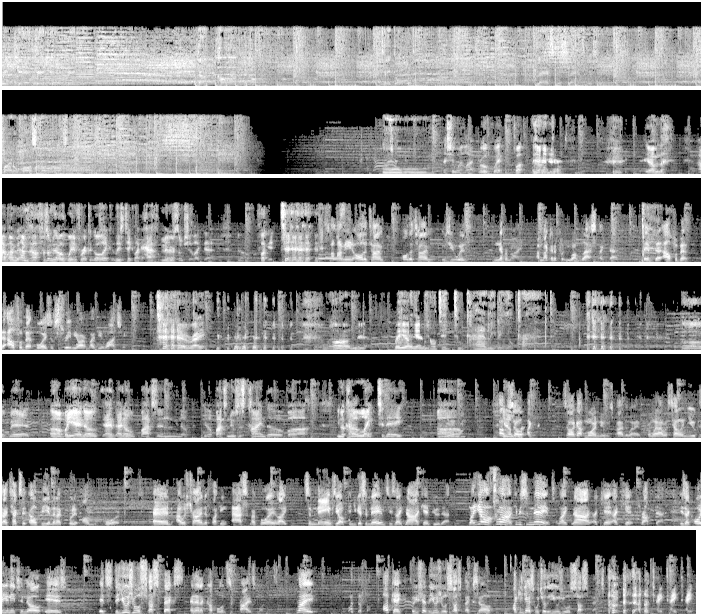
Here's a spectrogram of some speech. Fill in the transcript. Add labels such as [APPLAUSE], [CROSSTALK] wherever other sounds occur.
Regain Radio. Dot com. Take over. Last mission. Last mission. Final boss mode. Ooh. That shit went live real quick. Fuck. [LAUGHS] yeah, I'm, I, I mean, I'm for some reason I was waiting for it to go like at least take like a half a minute or some shit like that. You know, fuck it. [LAUGHS] I mean, all the time, all the times you was, never mind. I'm not gonna put you on blast like that. They, the alphabet, the alphabet boys of StreamYard might be watching. [LAUGHS] right. [LAUGHS] oh man. But yeah, yeah. We don't take too kindly to your kind. oh man. Uh, but yeah, no, I, I know boxing. You know, you know, boxing news is kind of, uh, you know, kind of light today. Um, Oh, You know, so I, so I got more news, by the way, from what I was telling you, because I texted LB and then I put it on the board, and I was trying to fucking ask my boy like some names. Yo, can you get some names? He's like, Nah, I can't do that. I'm like, Yo, come on, give me some names. I'm like, Nah, I can't, I can't drop that. He's like, All you need to know is it's the usual suspects and then a couple of surprise ones. Like, what the fuck? Okay, so you said the usual suspects, so I can guess which are the usual suspects. [COUGHS] tank, tank, tank.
